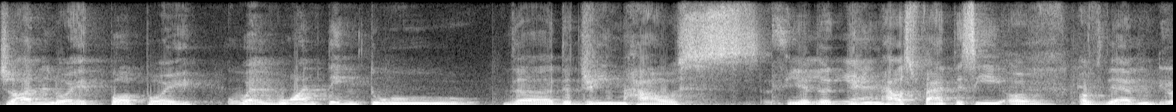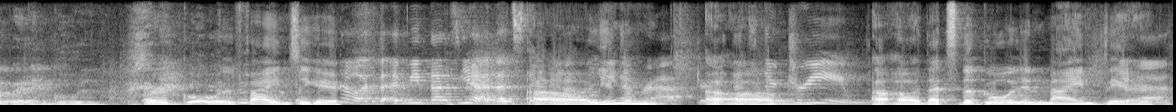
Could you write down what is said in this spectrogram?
John Lloyd Popoy well wanting to the the dream house yeah the Yeah. dream house fantasy of of them hindi ka pwedeng goal or goal fine sige no, I mean mean, that's yeah, that's their Oo, happily yun yung- ever after. oo. that's ah, their dream. Oo, that's the goal in mind there. Yeah.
